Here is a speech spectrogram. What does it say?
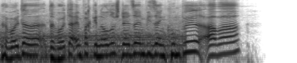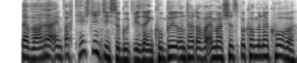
Da wollte, da wollte er einfach genauso schnell sein wie sein Kumpel, aber da war er einfach technisch nicht so gut wie sein Kumpel und hat auf einmal Schiss bekommen in der Kurve.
